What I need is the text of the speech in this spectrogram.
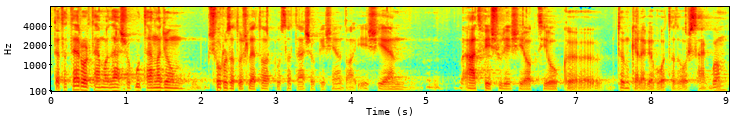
Tehát a terrortámadások után nagyon sorozatos letartóztatások és ilyen, és ilyen átfésülési akciók tömkelege volt az országban.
